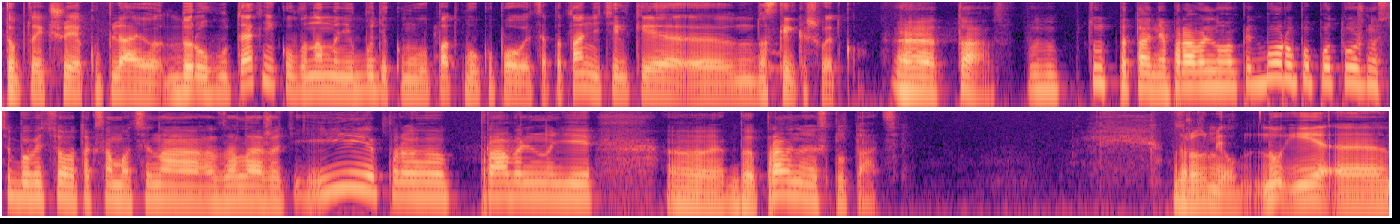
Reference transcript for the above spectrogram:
Тобто, якщо я купляю дорогу техніку, вона мені в будь-якому випадку окуповується. Питання тільки е, наскільки швидко. Е, так, тут питання правильного підбору по потужності, бо від цього так само ціна залежить, і правильної, е, якби, правильної експлуатації. Зрозуміло. Ну і е,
